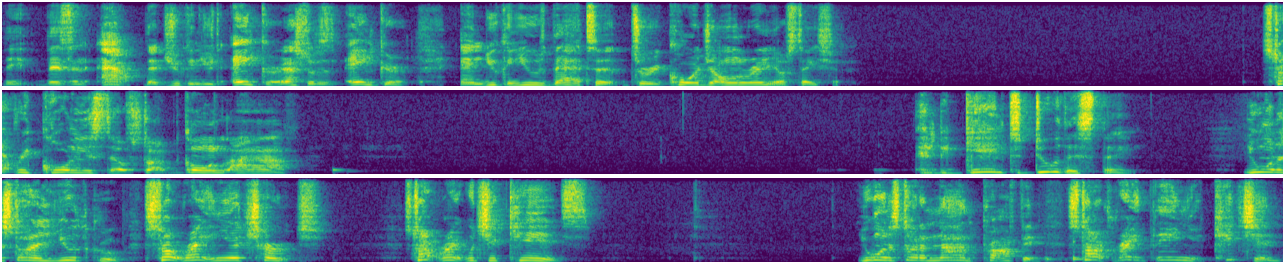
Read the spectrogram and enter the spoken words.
the, there's an app that you can use Anchor. That's what it's Anchor, and you can use that to to record your own radio station. Start recording yourself. Start going live. And begin to do this thing. You want to start a youth group. Start right in your church. Start right with your kids. You want to start a nonprofit. Start right there in your kitchen.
